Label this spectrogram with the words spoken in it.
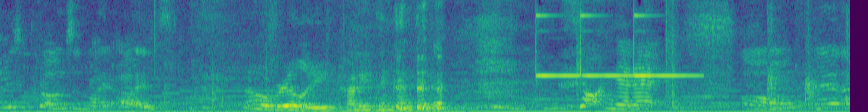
there's crumbs in my eyes. Oh, really? How do you think I feel? Cotton did it. Oh man.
